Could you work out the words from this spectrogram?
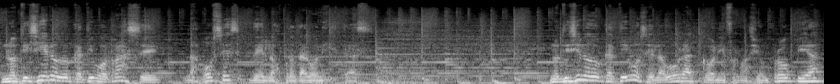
Noticiero Educativo RACE, las voces de los protagonistas. Noticiero Educativo se elabora con información propia,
